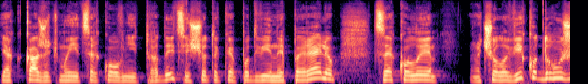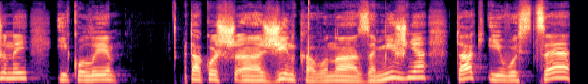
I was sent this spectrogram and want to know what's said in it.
як кажуть в моїй церковній традиції, що таке подвійний перелюб? Це коли чоловік одружений і коли. Також жінка, вона заміжня, так і ось це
